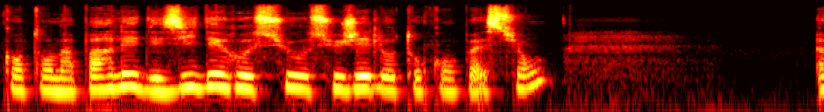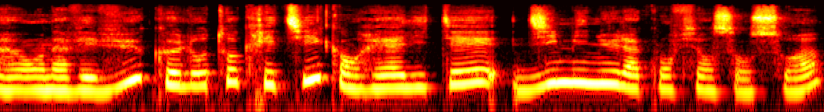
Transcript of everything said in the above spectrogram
quand on a parlé des idées reçues au sujet de l'autocompassion. Euh, on avait vu que l'autocritique, en réalité, diminue la confiance en soi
